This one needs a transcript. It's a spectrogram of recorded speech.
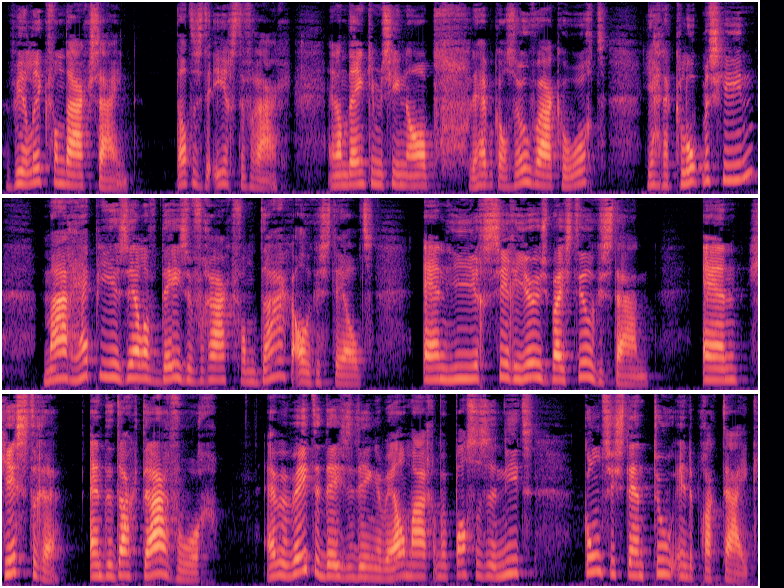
wil ik vandaag zijn? Dat is de eerste vraag. En dan denk je misschien al, dat heb ik al zo vaak gehoord. Ja, dat klopt misschien. Maar heb je jezelf deze vraag vandaag al gesteld? En hier serieus bij stilgestaan? En gisteren en de dag daarvoor? En we weten deze dingen wel, maar we passen ze niet consistent toe in de praktijk.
